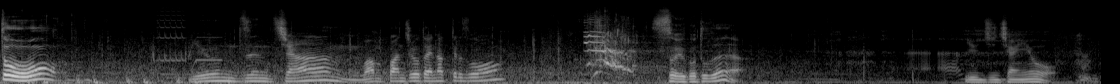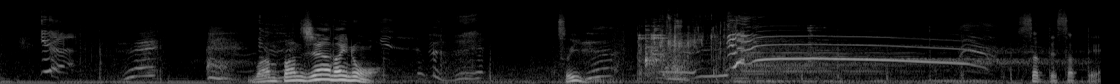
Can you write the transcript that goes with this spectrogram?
と。ユンズンちゃんワンパン状態になってるぞ。そういうことだ。ユンジンちゃんよ。ワンパンじゃないの。つい。さてさて。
